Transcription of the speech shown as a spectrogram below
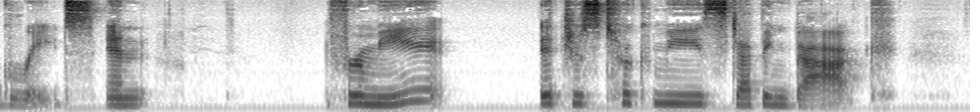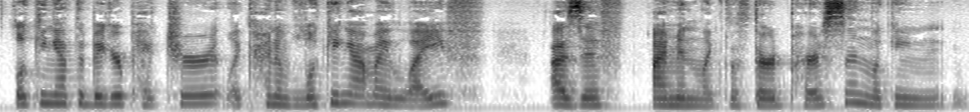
great. And for me, it just took me stepping back, looking at the bigger picture, like kind of looking at my life as if I'm in like the third person, looking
